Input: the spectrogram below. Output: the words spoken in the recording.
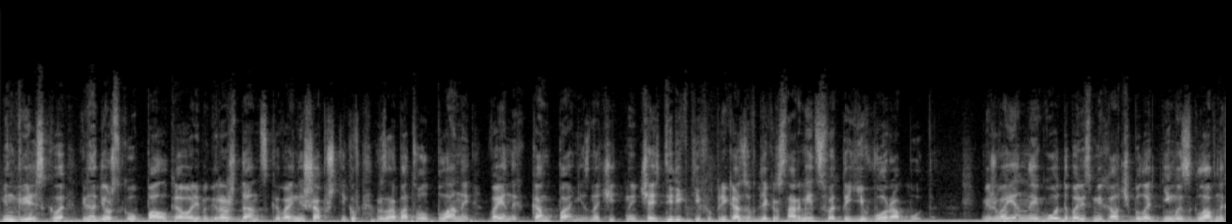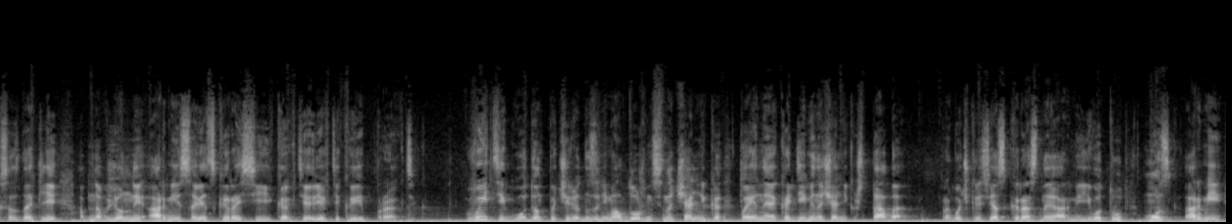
Мингрельского гренадерского полка. Во время гражданской войны Шапошников разрабатывал планы военных кампаний. Значительная часть директив и приказов для красноармейцев – это его работа межвоенные годы Борис Михайлович был одним из главных создателей обновленной армии Советской России, как теоретик и практик. В эти годы он поочередно занимал должности начальника военной академии, начальника штаба рабоче-крестьянской Красной Армии. Его труд «Мозг армии»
